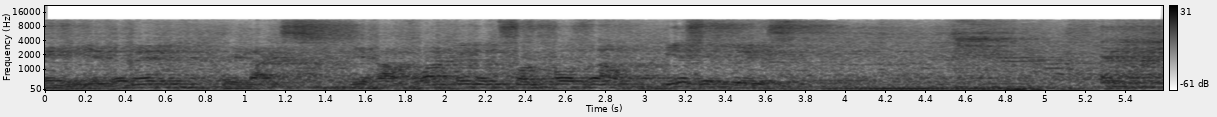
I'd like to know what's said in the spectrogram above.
Thank you, gentlemen. Relax. You have one minute for fall down. Music, please.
